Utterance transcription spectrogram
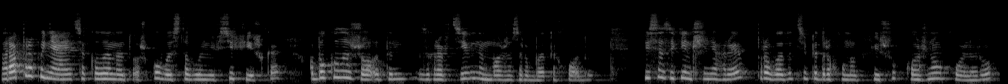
Гра припиняється, коли на дошку виставлені всі фішки, або коли жоден з гравців не може зробити ходу. Після закінчення гри проводиться підрахунок фішок кожного кольору,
